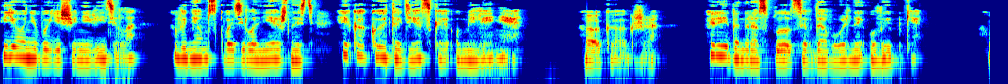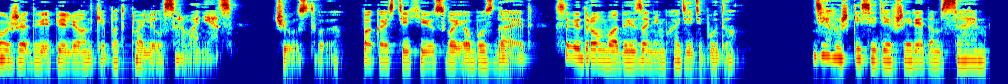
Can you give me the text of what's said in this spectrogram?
я у него еще не видела. В нем сквозила нежность и какое-то детское умиление. «А как же?» Риган расплылся в довольной улыбке. «Уже две пеленки подпалил сорванец. Чувствую, пока стихию свою обуздает, с ведром воды за ним ходить буду. Девушки, сидевшие рядом с Саем,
